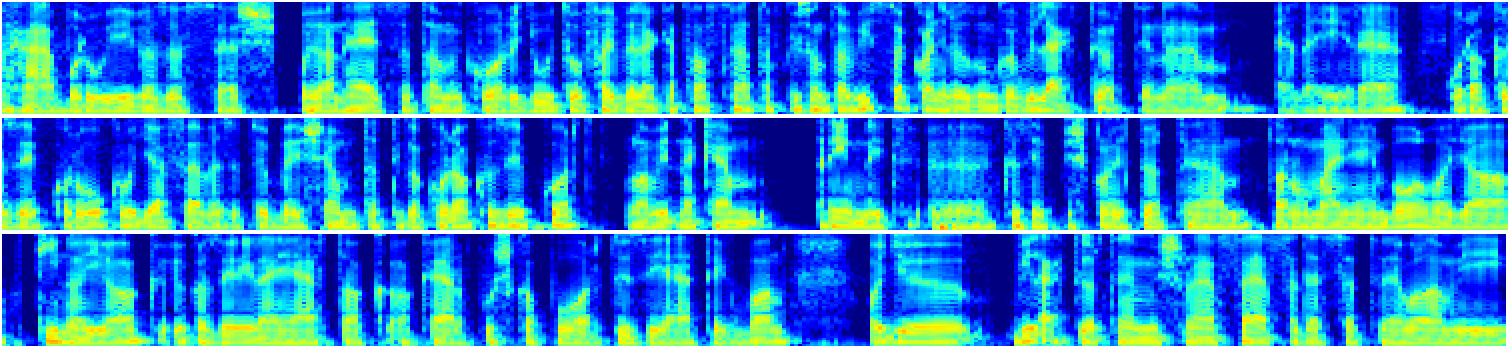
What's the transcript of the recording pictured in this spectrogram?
háborúig az összes olyan helyzet, amikor gyújtófegyvereket használtak, viszont ha visszakanyarodunk a világtörténelem elejére, kora középkorókról, ugye a felvezetőben is említettük a kora középkort, valamit nekem rémlik középiskolai történelem tanulmányaimból, hogy a kínaiak, ők azért élen jártak akár puskapor, tűzijátékban, hogy világtörténelmi során felfedezhető-e valami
